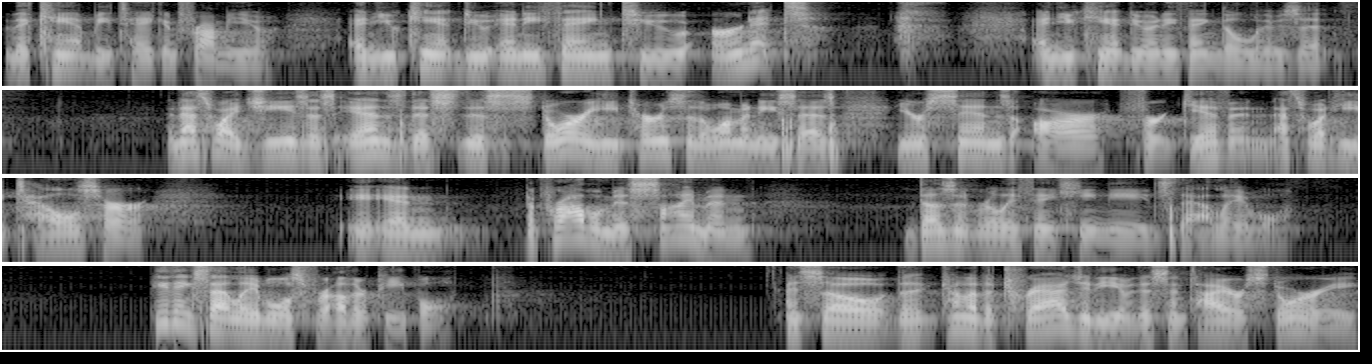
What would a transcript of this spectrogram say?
that can't be taken from you. And you can't do anything to earn it, and you can't do anything to lose it. And that's why Jesus ends this, this story. He turns to the woman he says, Your sins are forgiven. That's what he tells her. And the problem is, Simon doesn't really think he needs that label. He thinks that label is for other people. And so, the kind of the tragedy of this entire story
